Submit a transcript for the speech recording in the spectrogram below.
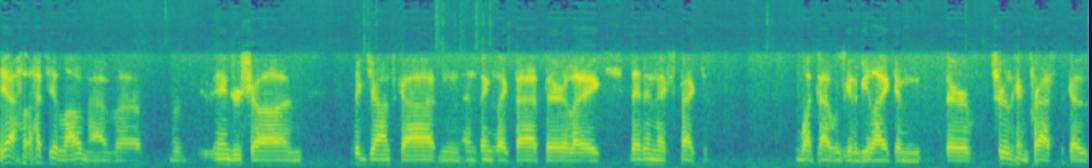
Yeah, actually, a lot of them have. Uh, Andrew Shaw and Big John Scott and, and things like that. They're like they didn't expect what that was going to be like, and they're truly impressed because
